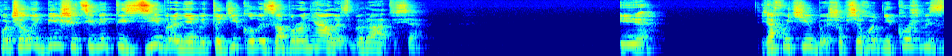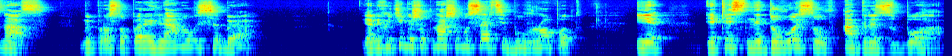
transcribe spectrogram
почали більше цінити зібраннями тоді, коли забороняли збиратися. І я хотів би, щоб сьогодні кожен з нас ми просто переглянули себе. Я не хотів би, щоб в нашому серці був ропот і якесь недовольство в адрес Бога.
